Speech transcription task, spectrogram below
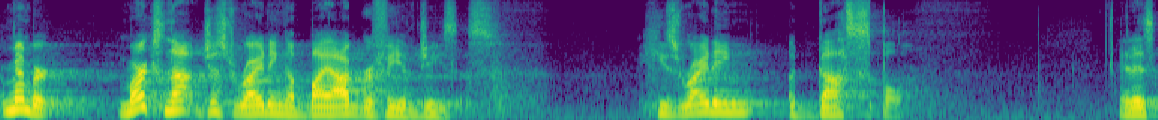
Remember, Mark's not just writing a biography of Jesus, he's writing a gospel. It is,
